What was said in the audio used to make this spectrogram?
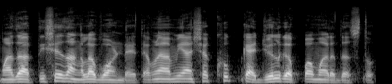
माझा अतिशय चांगला बॉन्ड आहे. त्यामुळे आम्ही अशा खूप कॅज्युअल गप्पा मारत असतो.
